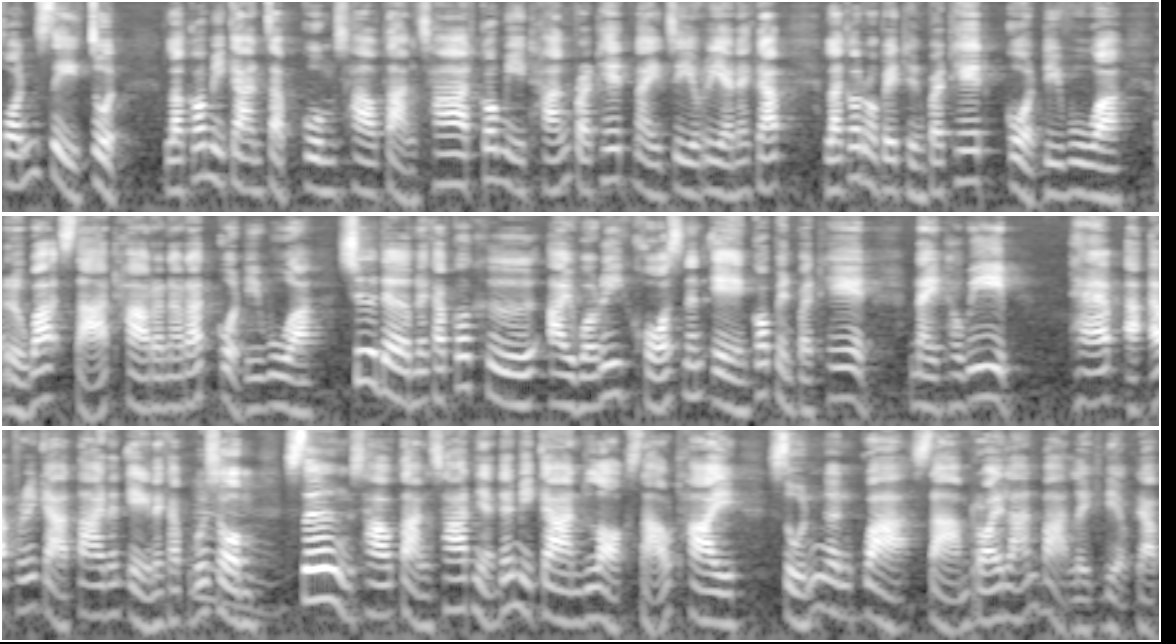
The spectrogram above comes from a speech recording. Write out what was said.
ค้น 4 จุด แล้วก็มีการจับกลุ่มชาวต่างชาติ ก็มีทั้งประเทศไนจีเรียนะครับ แล้วก็รวมไปถึงประเทศโกดดีวัว หรือว่าสาธารณรัฐโกดดีวัว ชื่อเดิมนะครับก็คือ Ivory Coast นั่นเองก็เป็นประเทศในทวีปแถบอะแอฟริกาใต้นั่นเองนะครับคุณผู้ชม ซึ่งชาวต่างชาติเนี่ยได้มีการหลอกสาวไทยสูญเงินกว่า 300 ล้านบาทเลยทีเดียวครับ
